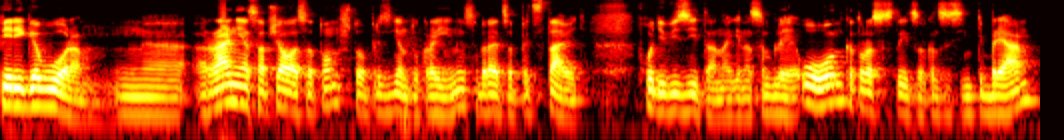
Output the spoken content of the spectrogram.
переговорам. Ранее сообщалось о том, что президент Украины собирается представить в ходе визита на Генассамблею ООН, которая состоится в конце сентября,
